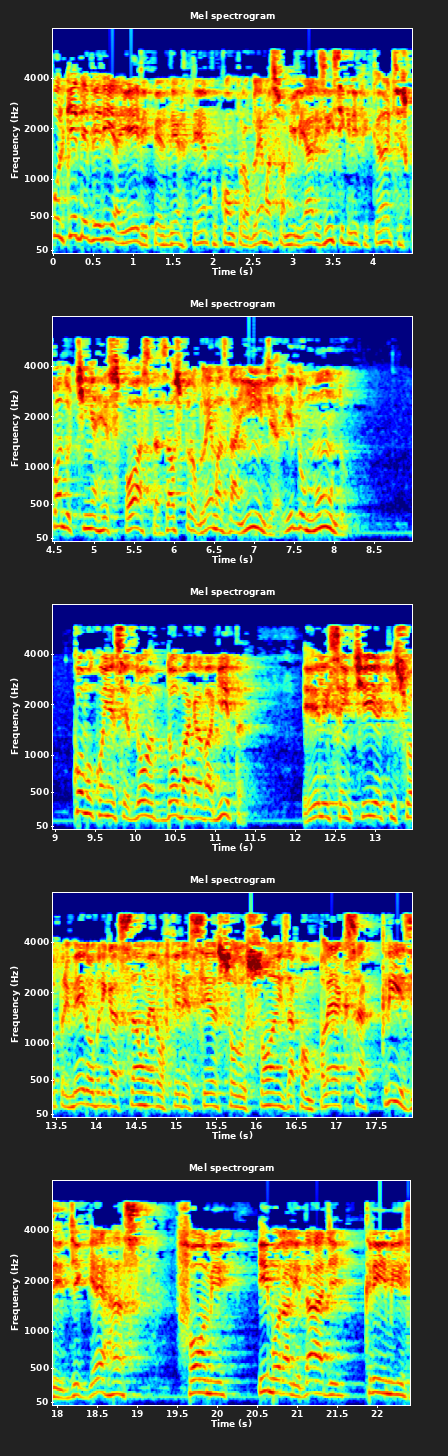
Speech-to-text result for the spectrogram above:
Por que deveria ele perder tempo com problemas familiares insignificantes quando tinha respostas aos problemas da Índia e do mundo? Como conhecedor do Bhagavad Gita, ele sentia que sua primeira obrigação era oferecer soluções à complexa crise de guerras, fome imoralidade, crimes,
